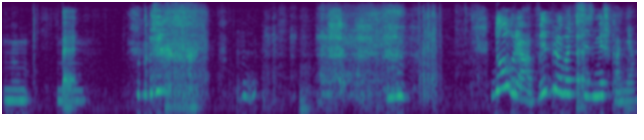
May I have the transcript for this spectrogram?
Mam... mam... Się z mieszkania.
